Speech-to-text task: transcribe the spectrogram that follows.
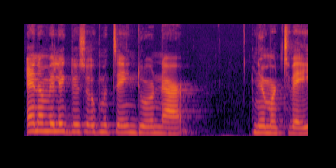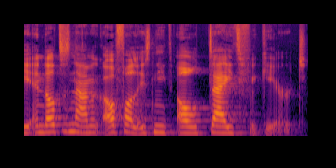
En dan wil ik dus ook meteen door naar nummer twee en dat is namelijk afval is niet altijd verkeerd.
